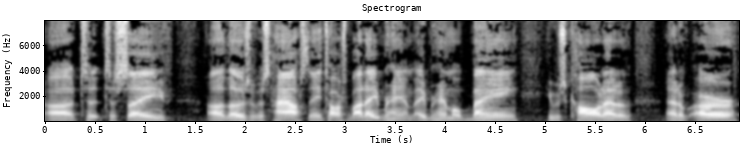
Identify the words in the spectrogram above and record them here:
uh, to, to save uh, those of his house. Then he talks about Abraham. Abraham obeying. He was called out of, out of Ur.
